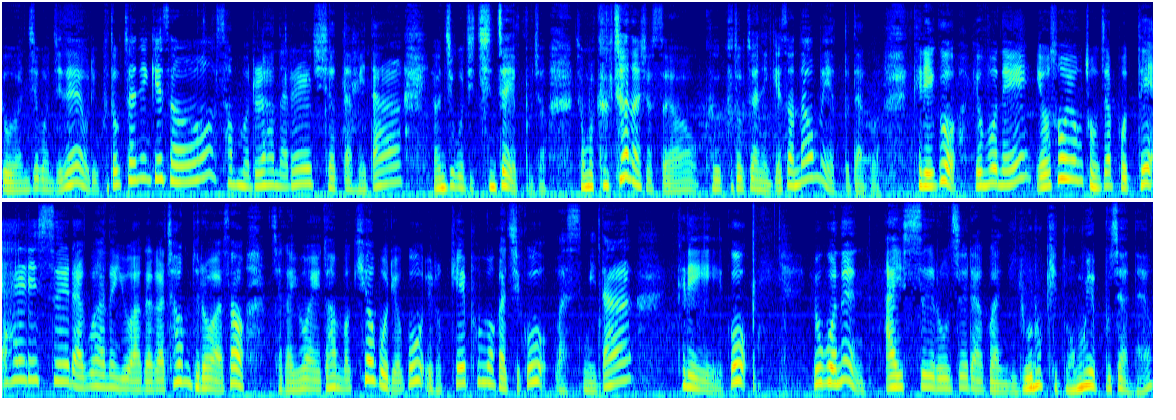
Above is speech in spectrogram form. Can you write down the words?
요 연지곤지는 우리 구독자님께서 선물을 하나를 주셨답니다. 연지곤지 진짜 예쁘죠. 정말 극찬하셨어요. 그 구독자님께서 너무 예쁘다고. 그리고 요번에 요 소형 종자포트에 할리스라고 하는 요 아가가 처음 들어와서 제가 요 아이도 한번 키워보려고 이렇게 품어가지고 왔습니다. 그리고 요거는 Ice Rose라고 하는 요렇게 너무 예쁘지 않나요?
